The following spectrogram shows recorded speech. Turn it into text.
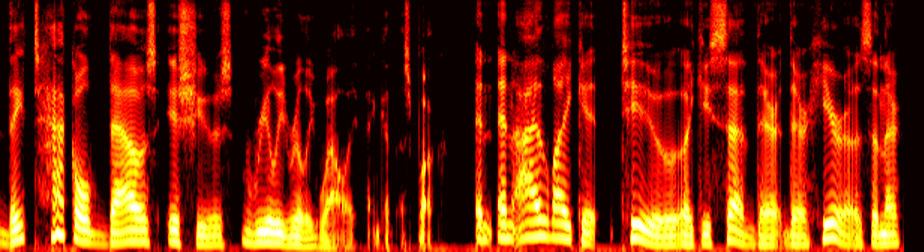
they tackled those issues really really well I think in this book. And and I like it too like you said they're they're heroes and they're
